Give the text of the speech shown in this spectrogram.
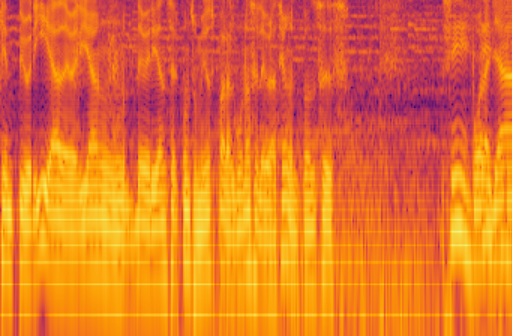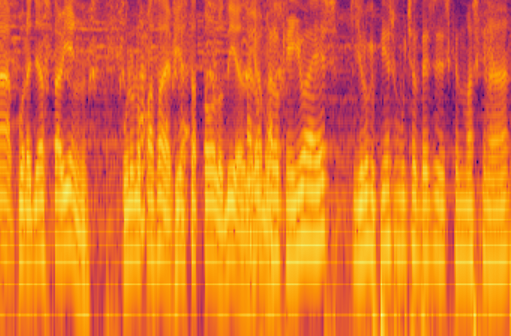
que en teoría deberían, deberían ser consumidos para alguna celebración. Entonces, Sí, por sí, allá, sí. por allá está bien. Uno no Ah, pasa de fiesta todos los días, A lo, digamos. a lo que iba es que yo lo que pienso muchas veces es que es más que nada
